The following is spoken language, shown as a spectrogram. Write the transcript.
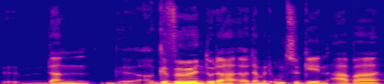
äh, dann äh, gewöhnt oder damit umzugehen. Aber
